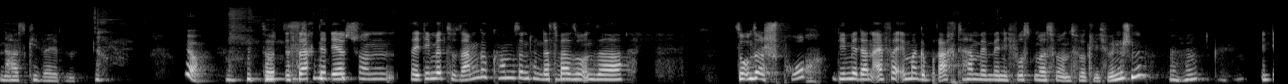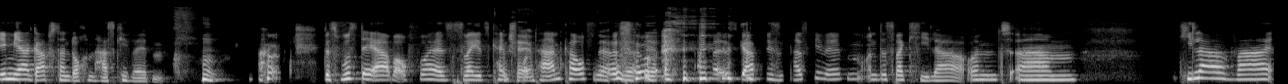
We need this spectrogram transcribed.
ein Husky-Welpen. Ja. So, das sagte der schon, seitdem wir zusammengekommen sind. Und das war so mhm. unser, so unser Spruch, den wir dann einfach immer gebracht haben, wenn wir nicht wussten, was wir uns wirklich wünschen. Mhm. In dem Jahr gab es dann doch einen Husky-Welpen. Das wusste er aber auch vorher. Es war jetzt kein okay. Spontankauf ja, oder so. Ja, ja. Aber es gab diesen Husky-Welpen und das war Kila. Und ähm, Kila war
